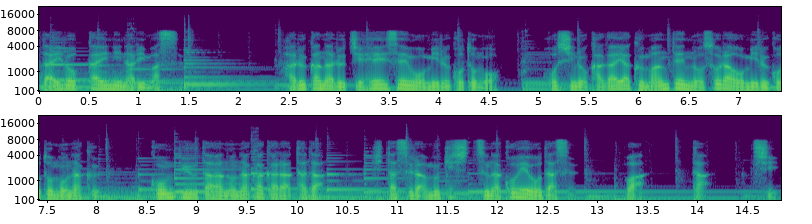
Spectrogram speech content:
第6回になります。遥かなる地平線を見ることも、星の輝く満天の空を見ることもなく、コンピューターの中からただ、ひたすら無機質な声を出す、わ、た、し。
